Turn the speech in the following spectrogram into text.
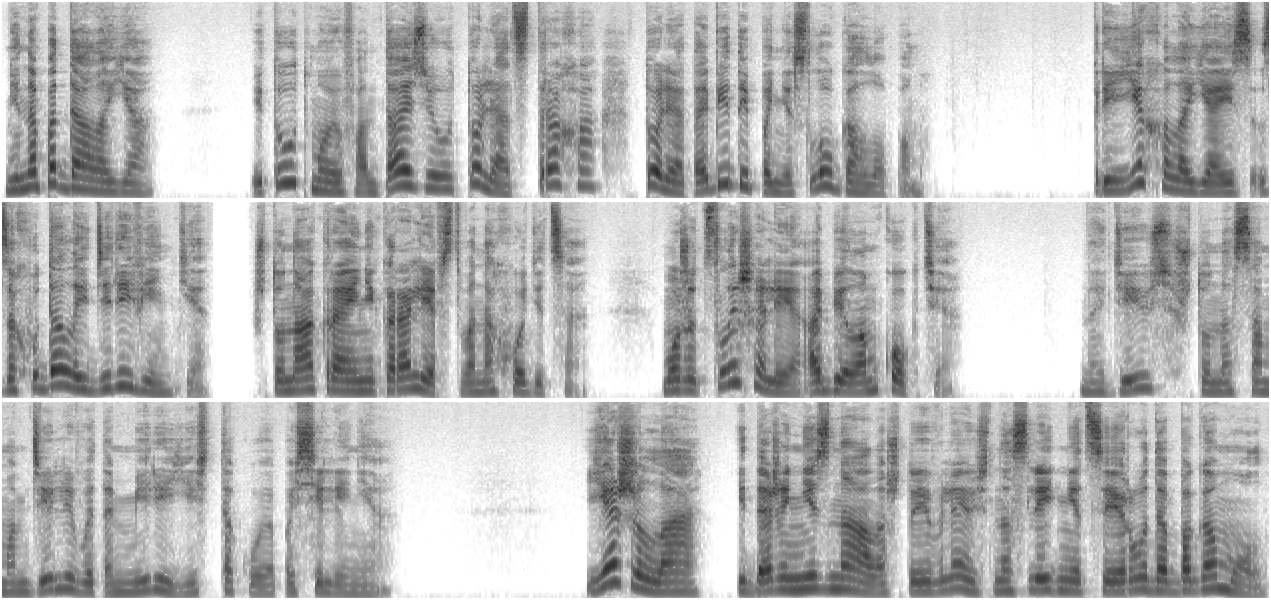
Не нападала я. И тут мою фантазию то ли от страха, то ли от обиды понесло галопом. Приехала я из захудалой деревеньки, что на окраине королевства находится. Может, слышали о белом когте?» Надеюсь, что на самом деле в этом мире есть такое поселение. Я жила и даже не знала, что являюсь наследницей рода Богомол.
